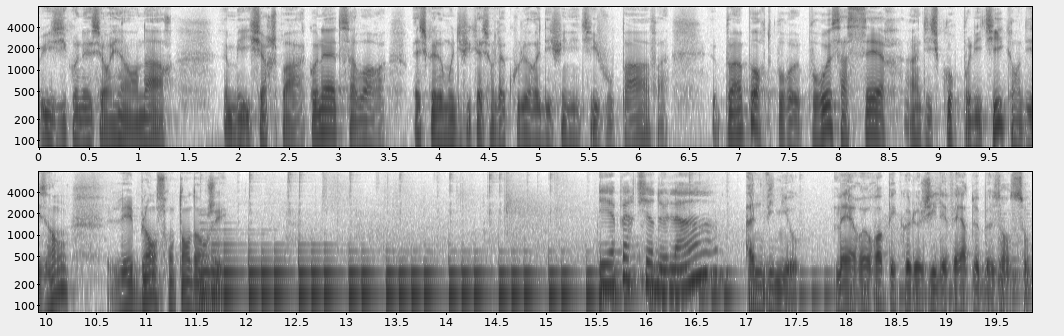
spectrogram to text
ils y connaissent rien en art, mais ils cherchent pas à connaître, savoir est-ce que la modification de la couleur est définitive ou pas. Peu importe. Pour eux, ça sert un discours politique en disant les blancs sont en danger. À partir de là, Anne Vigneault, maire Europe Écologie Les Verts de Besançon.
